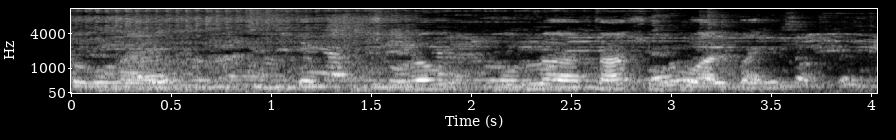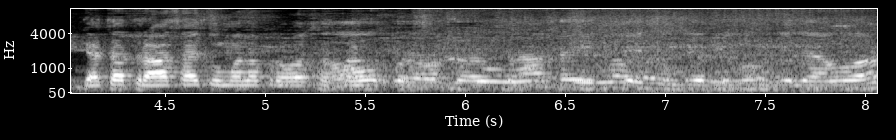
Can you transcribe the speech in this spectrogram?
करून आहे. ते पूर्ण पूर्ण आता सुरू व्हायला पाहिजे. त्याचा त्रास आहे तुम्हाला प्रवासाचा? हो प्रवासाचा त्रास आहे. एक पॅसेंजर निघून गेल्यावर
